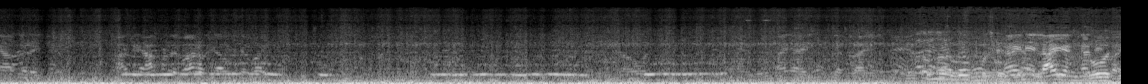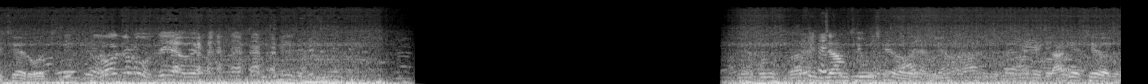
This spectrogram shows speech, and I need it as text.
આગળ આવી જાય. આગળ આપણે વારો જ આવશે ભાઈ. રોજ છે રોજ રોજડું છે હવે. ટ્રાફિક જામ થયું છે હવે લાગે છે હવે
